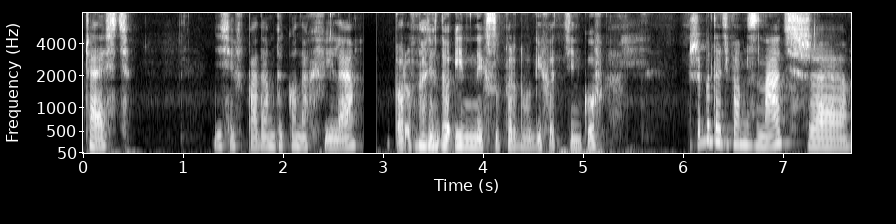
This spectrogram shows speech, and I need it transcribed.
Cześć. Dzisiaj wpadam tylko na chwilę w porównaniu do innych super długich odcinków, żeby dać Wam znać, że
